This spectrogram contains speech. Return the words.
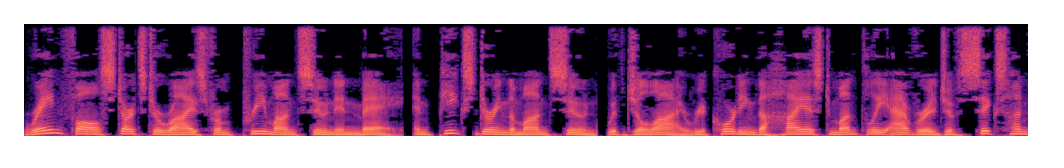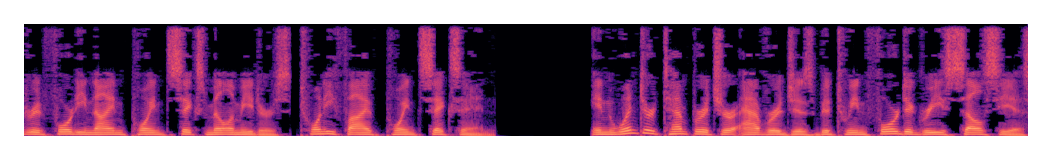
Rainfall starts to rise from pre-monsoon in May, and peaks during the monsoon, with July recording the highest monthly average of 649.6 mm 25.6 in. In winter temperature averages between 4 degrees Celsius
